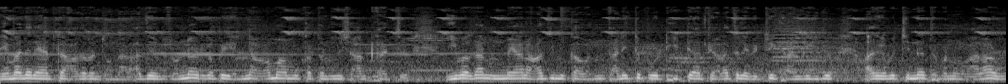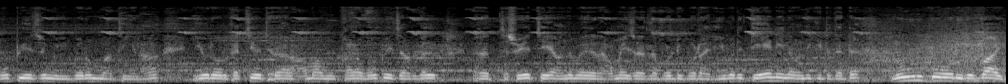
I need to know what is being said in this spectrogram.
நிபந்தனையற்ற ஆதரவு சொன்னார். அது சொன்னவருக்கு எல்லாம் அமமுக தொழில் ஆட்காச்சு. இவர் தான் உண்மையான அதிமுக வந்து தனித்து போட்டியிட்டு அது களத்தில் வெற்றி காண்பிக்குது. அதுக்கப்புறம் சின்னத்தை பண்ணுவாங்க. ஆனால் ஓபிஎஸும் இவரும் பார்த்தீங்கன்னா இவர் ஒரு கட்சி வச்சிருக்கார் அமமுக. ஓபிஎஸ் அவர்கள் சுயேட்சையாக அந்த வந்து ராமேஸ்வரத்தில் போட்டி போடுறார். இவர் தேனியில் வந்து கிட்டத்தட்ட நூறு கோடி ரூபாய்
